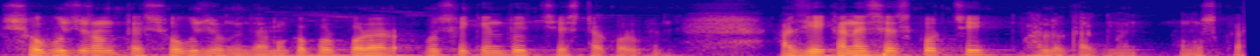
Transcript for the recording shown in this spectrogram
সবুজ রং, তাই সবুজ রঙের জামাকাপড় পরার অবশ্যই কিন্তু চেষ্টা করবেন। আজকে এখানে শেষ করছি। ভালো থাকবেন। নমস্কার।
